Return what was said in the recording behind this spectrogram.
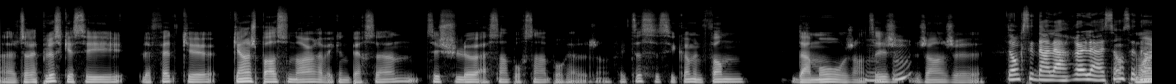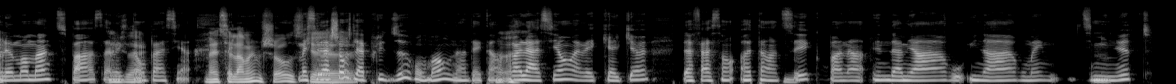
Euh, je dirais plus que c'est le fait que quand je passe une heure avec une personne, tu sais, je suis là à 100% pour elle, genre. Fait que tu sais, c'est- c'est comme une forme d'amour, genre, tu sais, je- Mhm. genre, je... Donc, c'est dans la relation, c'est dans le moment que tu passes avec Exact. ton patient. Mais c'est la même chose Mais que- c'est la chose la plus dure au monde, hein, d'être en Ouais. relation avec quelqu'un de façon authentique pendant une demi-heure ou une heure ou même dix Mm. minutes.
